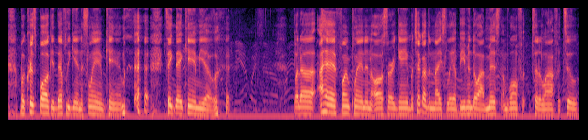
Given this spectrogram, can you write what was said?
but Chris Paul could definitely get in a slam cam, take that cameo. but uh, I had fun playing in the All Star game. But check out the nice layup. Even though I missed, I'm going for, to the line for two.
